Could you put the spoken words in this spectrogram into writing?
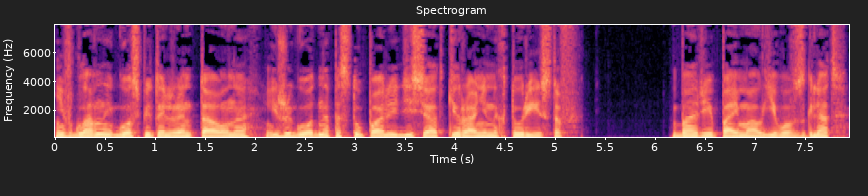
и в главный госпиталь Рентауна ежегодно поступали десятки раненых туристов. Барри поймал его взгляд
